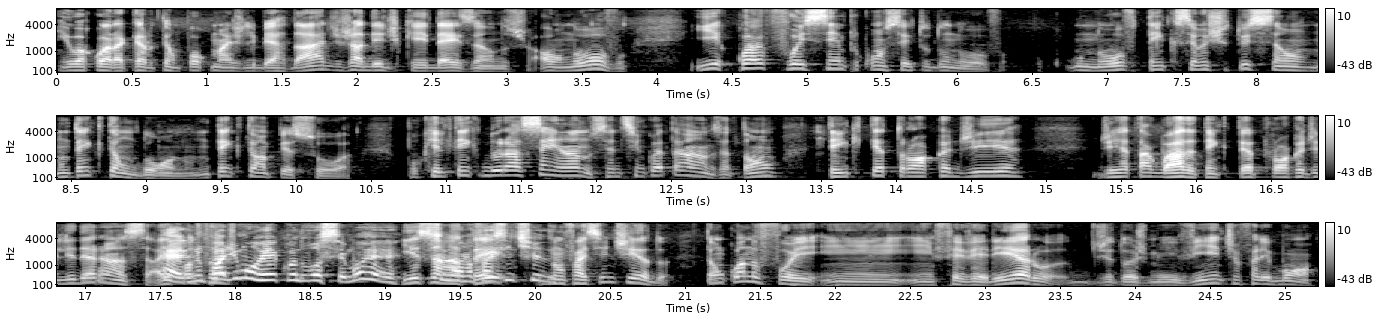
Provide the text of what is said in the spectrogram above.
eu agora quero ter um pouco mais de liberdade, já dediquei 10 anos ao novo e qual foi sempre o conceito do novo? O novo tem que ser uma instituição, não tem que ter um dono, não tem que ter uma pessoa, porque ele tem que durar 100 anos, 150 anos, então tem que ter troca de de retaguarda, tem que ter troca de liderança. Aí, é, ele não foi... pode morrer quando você morrer. Isso senão não faz sentido. Não faz sentido. Então, quando foi em, em fevereiro de 2020, eu falei, bom,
